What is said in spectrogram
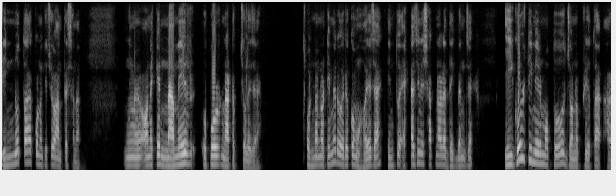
ভিন্নতা কোনো কিছু আনতেছে না। অনেকের নামের উপর নাটক চলে যায়। অন্যান্য টিমের ওই রকম হয়ে যায়। কিন্তু একটা জিনিস আপনারা দেখবেন যে ঈগল টিমের মতো জনপ্রিয়তা আর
